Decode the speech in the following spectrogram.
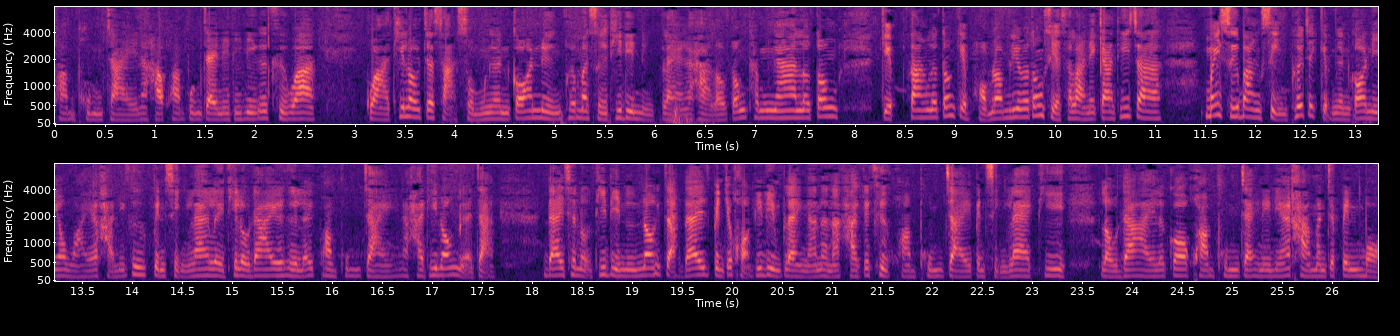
ความภูมิใจนะคะ ความภูมิใจในที่นี้ก็คือว่ากว่าที่เราจะสะสมเงินก้อนหนึ่งเพื่อมาซื้อที่ดินหนึ่งแปลงอะค่ะ เราต้องทำงานเราต้องเก็บตังค์เราต้องเก็บหอมรอมริบเราต้องเสียสละในการที่จะไม่ซื้อบางสิ่งเพื่อจะเก็บเงินก้อนนี้เอาไว้อะค่ะนี่คือเป็นสิ่งแรกเลยที่เราได้ก็คือได้ความภูมิใจนะคะ ที่นอกเหนือจาก ได้โฉนดที่ดินนอกจากได้เป็นเจ้าของที่ดินแปลงนั้นนะคะ ก็คือความภูมิใจเป็นสิ่งแรกที่เราได้ แล้วก็ความภูมิใจในนี้ค่ะ มันจะเป็นบ่อ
